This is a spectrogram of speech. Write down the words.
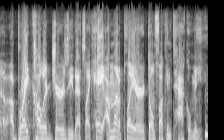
a bright colored jersey that's like, "Hey, I'm not a player, don't fucking tackle me."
